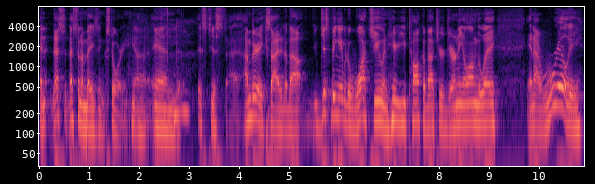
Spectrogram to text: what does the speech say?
and that's that's an amazing story. Uh, and it's just I'm very excited about just being able to watch you and hear you talk about your journey along the way, and I really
